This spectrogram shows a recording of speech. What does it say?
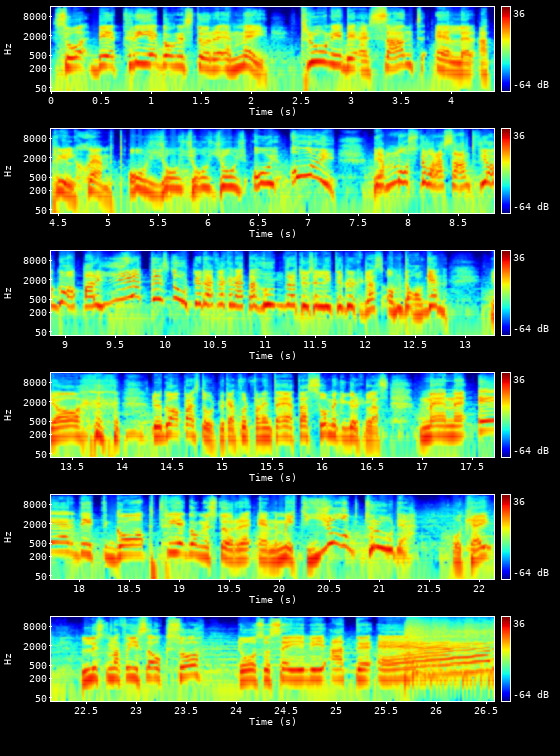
så det är tre gånger större än mig. Tror ni det är sant eller aprilskämt? Oj, oj, oj, oj, oj, oj! Det måste vara sant för jag gapar jättestort! Det är därför jag kan äta 100 000 liter gurkaglass om dagen. Ja, du gapar stort. Du kan fortfarande inte äta så mycket gurkaglass. Men är ditt gap tre gånger större än mitt? Jag tror det! Okej, okay lyssnarna får gissa också. Då så säger vi att det är...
